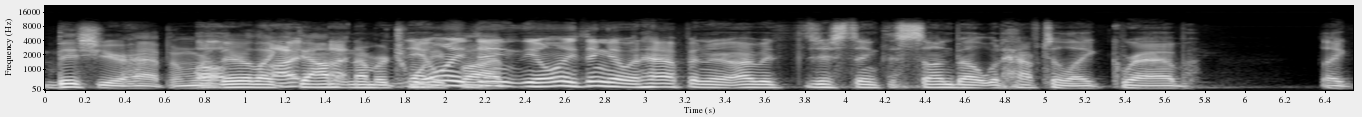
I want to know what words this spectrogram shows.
this year happened, where Oh, they're like I- down I- at number The twenty only thing, the only thing that would happen, I would just think the Sun Belt would have to like grab, like,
